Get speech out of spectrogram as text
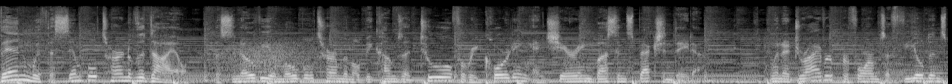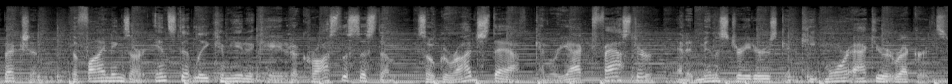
Then, with a simple turn of the dial, the Synovia mobile terminal becomes a tool for recording and sharing bus inspection data. When a driver performs a field inspection, the findings are instantly communicated across the system so garage staff can react faster and administrators can keep more accurate records.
